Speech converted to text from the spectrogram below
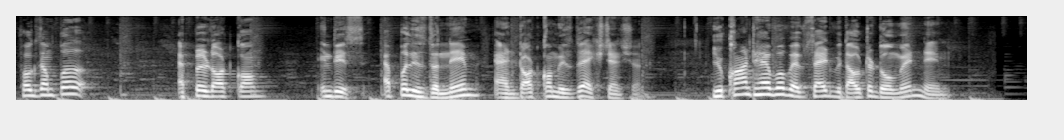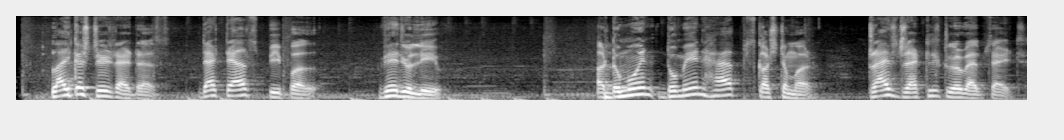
For example, apple.com. In this, Apple is the name and .com is the extension. You can't have a website without a domain name. Like a street address that tells people where you live. A domain domain helps customer drives directly to your website.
